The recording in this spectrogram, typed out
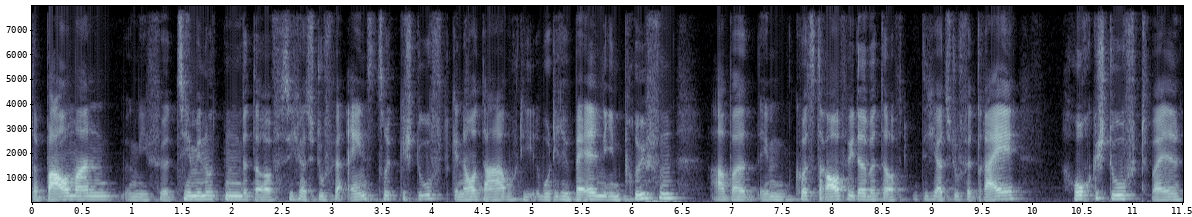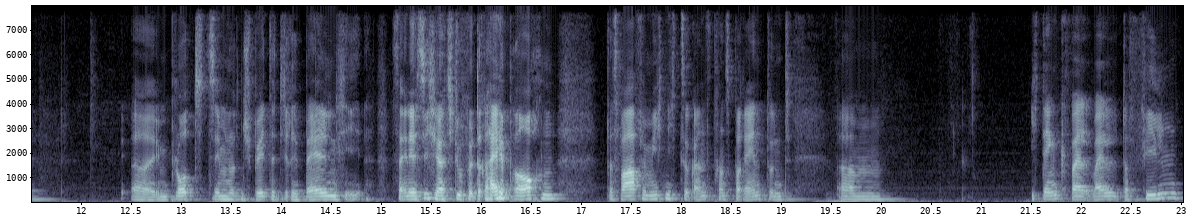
der Baumann irgendwie für 10 Minuten wird er auf Sicherheitsstufe 1 zurückgestuft, genau da, wo die, wo die Rebellen ihn prüfen, aber eben kurz darauf wieder wird er auf Sicherheitsstufe 3 hochgestuft, weil äh, im Plot zehn Minuten später die Rebellen seine Sicherheitsstufe 3 brauchen. Das war für mich nicht so ganz transparent und ähm, ich denke, weil, weil der Film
